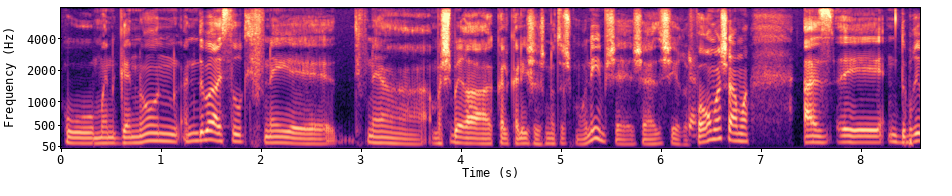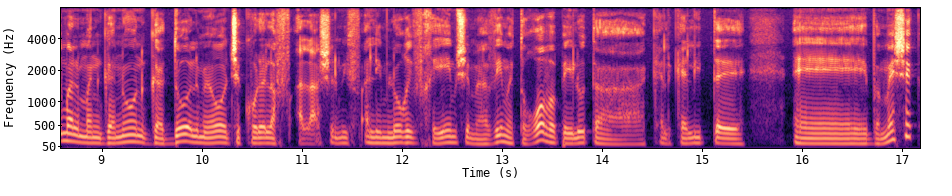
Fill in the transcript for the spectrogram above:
הוא מנגנון, אני מדבר על ההסתדרות לפני, אה, לפני המשבר הכלכלי של שנות ה-80, שהיה איזושהי כן. רפורמה שם, אז אה, מדברים על מנגנון גדול מאוד שכולל הפעלה של מפעלים לא רווחיים שמהווים את רוב הפעילות הכלכלית אה, אה, במשק.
